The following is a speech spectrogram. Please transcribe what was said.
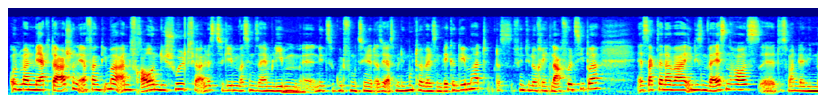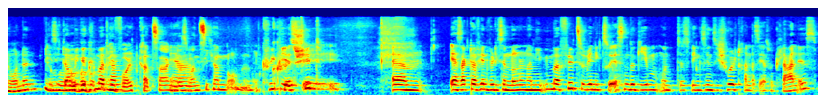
und man merkt da schon, er fängt immer an, Frauen die Schuld für alles zu geben, was in seinem Leben äh, nicht so gut funktioniert. Also erstmal die Mutter, weil sie ihn weggegeben hat. Das finde ich noch recht nachvollziehbar. Er sagt dann, er war in diesem Waisenhaus, äh, das waren glaube ich Nonnen, die sich da um ihn gekümmert haben. Ich wollte gerade sagen, Ja. das waren sicher Nonnen. Creepy as shit. Ähm, er sagt auf jeden Fall, diese Nonnen haben ihm immer viel zu wenig zu essen gegeben und deswegen sind sie schuld dran, dass er so klein ist.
